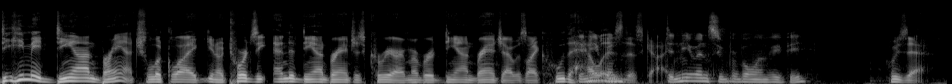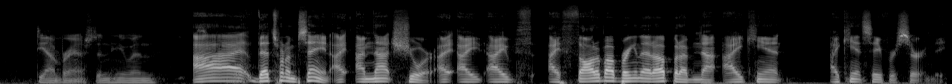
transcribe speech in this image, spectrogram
he made. Deion Branch look like. You know, towards the end of Deion Branch's career, I remember Deion Branch. I was like, "Who the Didn't hell he win- is this guy? Didn't he win Super Bowl MVP? Who's that?" Deion Branch. Didn't he win? I. That's what I'm saying. I. I'm not sure. I. I. I. I thought about bringing that up, but I'm not. I can't. I can't say for certainty.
